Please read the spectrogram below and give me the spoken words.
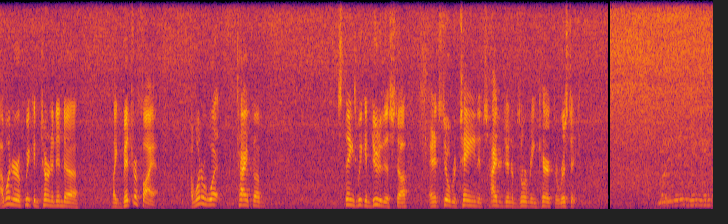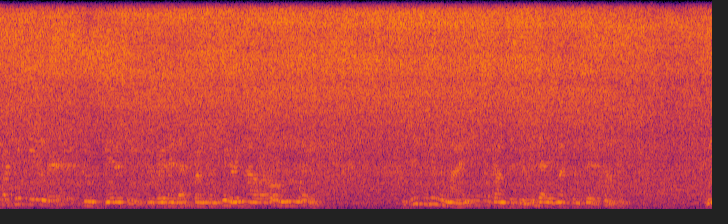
I wonder if we can turn it into like vitrify it. I wonder what type of things we can do to this stuff and it still retain its hydrogen absorbing characteristic. Conspiracy to prevent us from considering our own ways. Since the human mind is so constituted that it must consider something, we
